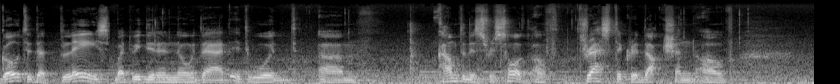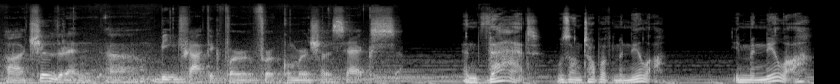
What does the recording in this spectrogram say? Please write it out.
go to that place, but we didn't know that it would um, come to this result of drastic reduction of uh, children uh, being trafficked for, for commercial sex. And that was on top of Manila. In Manila,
